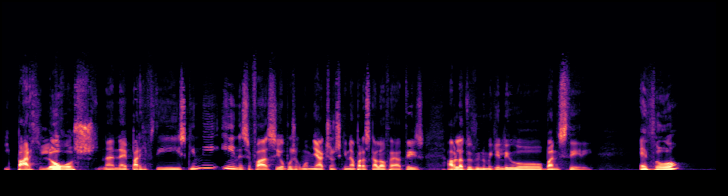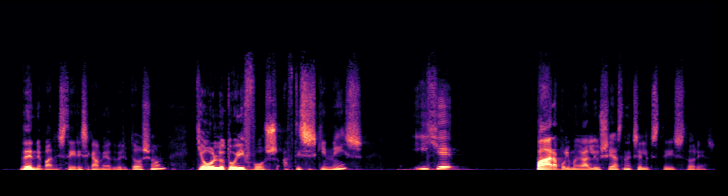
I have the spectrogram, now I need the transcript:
Υπάρχει λόγος να, να υπάρχει αυτή η σκηνή ή είναι σε φάση όπως έχουμε μια action σκηνή να παρασκαλώ ο θεατής, απλά του δίνουμε και λίγο μπανιστήρι. Εδώ δεν είναι μπανιστήρι σε καμία των περιπτώσεων και όλο το ύφος αυτής της σκηνής είχε πάρα πολύ μεγάλη ουσία στην εξέλιξη της ιστορίας.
